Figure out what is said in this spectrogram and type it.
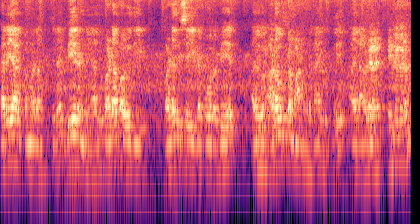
கரையாக்க மரத்தில் வேரெண்ணெய் அது வடபகுதி வடதிசையில் போகிற வேர் அது ஒரு அளவு பிரமாணங்கள் தான் இருக்குது. அதில் என்ன மரம்?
